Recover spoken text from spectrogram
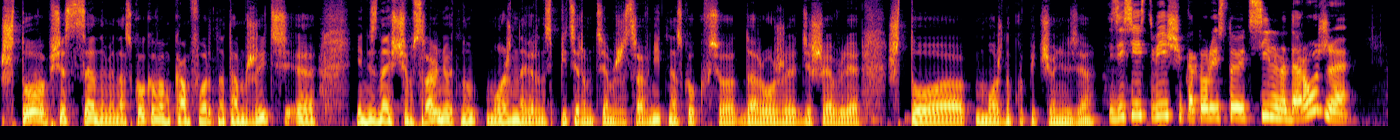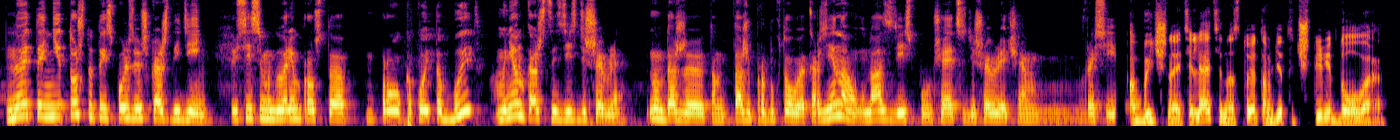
Что вообще с ценами? Насколько вам комфортно там жить? Э, Я не знаю, с чем сравнивать, но можно, наверное, с Питером тем же сравнить, насколько все дороже, дешевле, что можно купить, что нельзя. Здесь есть вещи, которые стоят сильно дороже, но это не то, что ты используешь каждый день. То есть, если мы говорим просто про какой-то быт, мне он кажется здесь дешевле. Ну, даже там та же продуктовая корзина у нас здесь получается дешевле, чем в России. Обычная телятина стоит там где-то 4 доллара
